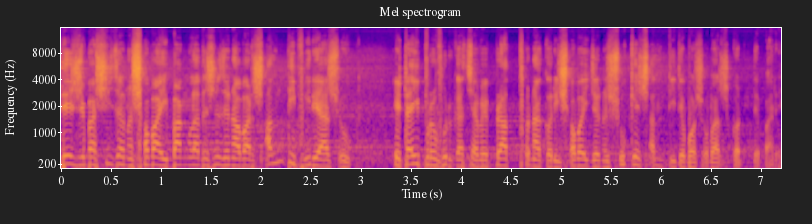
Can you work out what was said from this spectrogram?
দেশবাসী যেন সবাই বাংলাদেশে যেন আবার শান্তি ফিরে আসুক, এটাই প্রভুর কাছে আমি প্রার্থনা করি, সবাই যেন সুখে শান্তিতে বসবাস করতে পারে।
